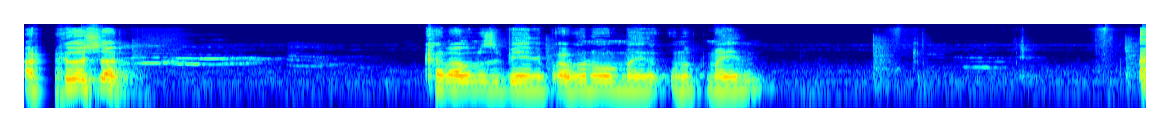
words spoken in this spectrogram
Arkadaşlar kanalımızı beğenip abone olmayı unutmayın.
